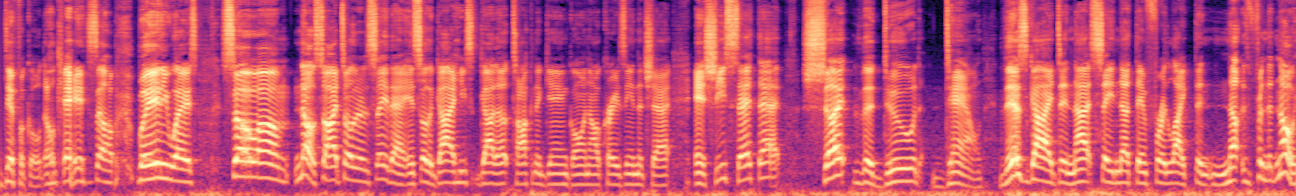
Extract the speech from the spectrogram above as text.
difficult. Okay, so but anyways. So um no, so I told her to say that, and so the guy he got up talking again, going all crazy in the chat, and she said that shut the dude down. This guy did not say nothing for like the no, for the no.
